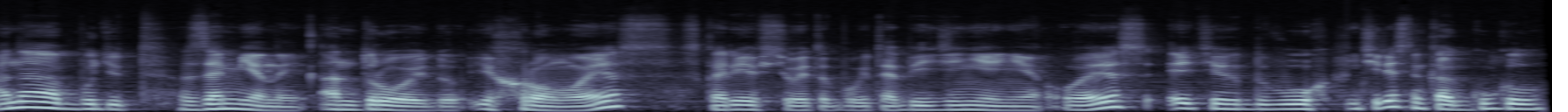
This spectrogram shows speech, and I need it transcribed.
Она будет заменой Android и Chrome OS. Скорее всего, это будет объединение OS этих двух. Интересно, как Google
